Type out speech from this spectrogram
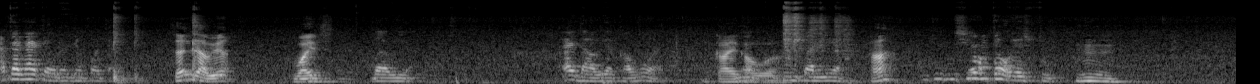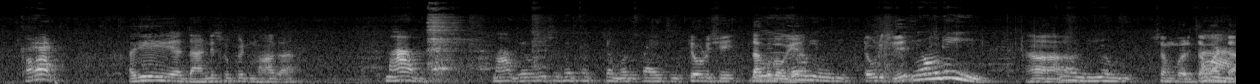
आता नाही तेवढं झोपत. चल जाऊया. वाईस जाऊया. काय जाऊया खाऊ आहे काय खाऊ? हा? होयस तू? हम्म. खरात अरे दांडी सुकट महाग हा? महाग. महाग एवढीशी देतात शंभर रुपयाची केवढीशी? दाखव बघूया. एवढी एवढी. एवढीशी? एवढी. हा. हा एवढी एवढी. शंभरचा हा, वाटा.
